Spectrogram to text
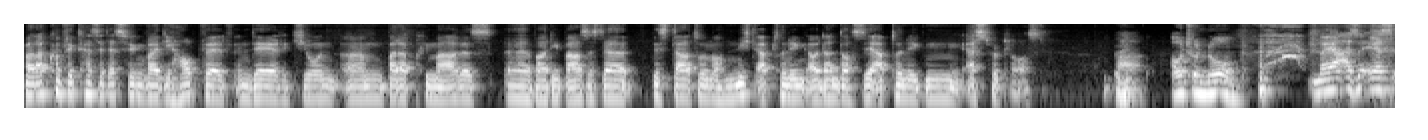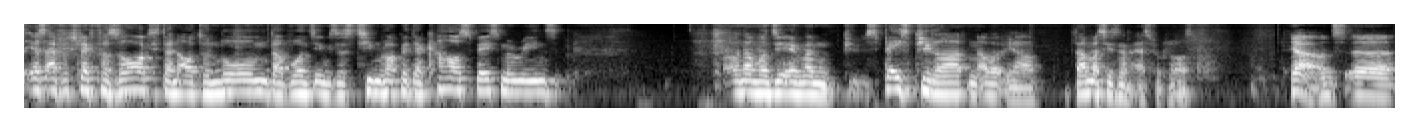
Badab-Konflikt heißt ja deswegen, weil die Hauptwelt in der Region ähm, Badab Primaris äh, war die Basis der bis dato noch nicht abtrünnigen, aber dann doch sehr abtrünnigen Astroclaws. Ah. autonom. Naja, also erst, erst einfach schlecht versorgt, dann autonom, da wurden sie irgendwie das Team Rocket der Chaos Space Marines. Und dann wurden sie irgendwann Space Piraten, aber ja, damals hieß es noch Astroclaws. Ja, und äh,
